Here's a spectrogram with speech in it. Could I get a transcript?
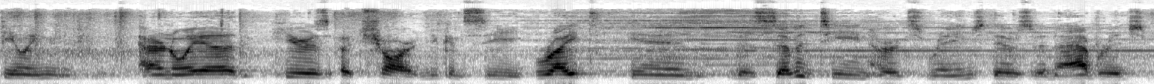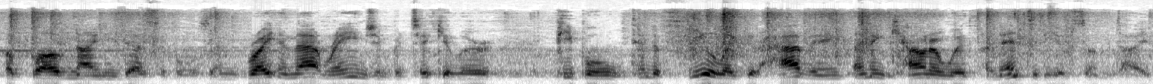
feeling paranoia. Here's a chart. You can see right in the 17 hertz range, there's an average above 90 decibels. And right in that range in particular, people tend to feel like they're having an encounter with an entity of some type.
